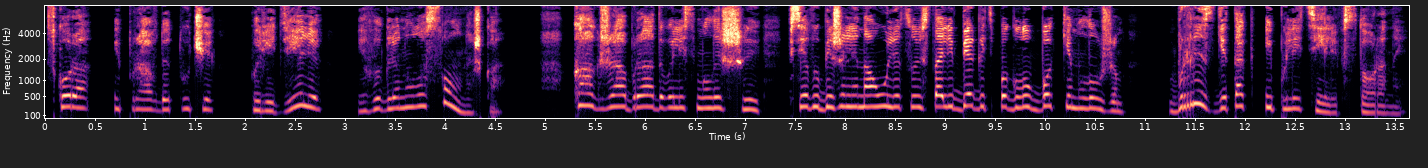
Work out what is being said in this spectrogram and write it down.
Скоро и правда тучи поредели, и выглянуло солнышко. Как же обрадовались малыши! Все выбежали на улицу и стали бегать по глубоким лужам. Брызги так и полетели в стороны.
